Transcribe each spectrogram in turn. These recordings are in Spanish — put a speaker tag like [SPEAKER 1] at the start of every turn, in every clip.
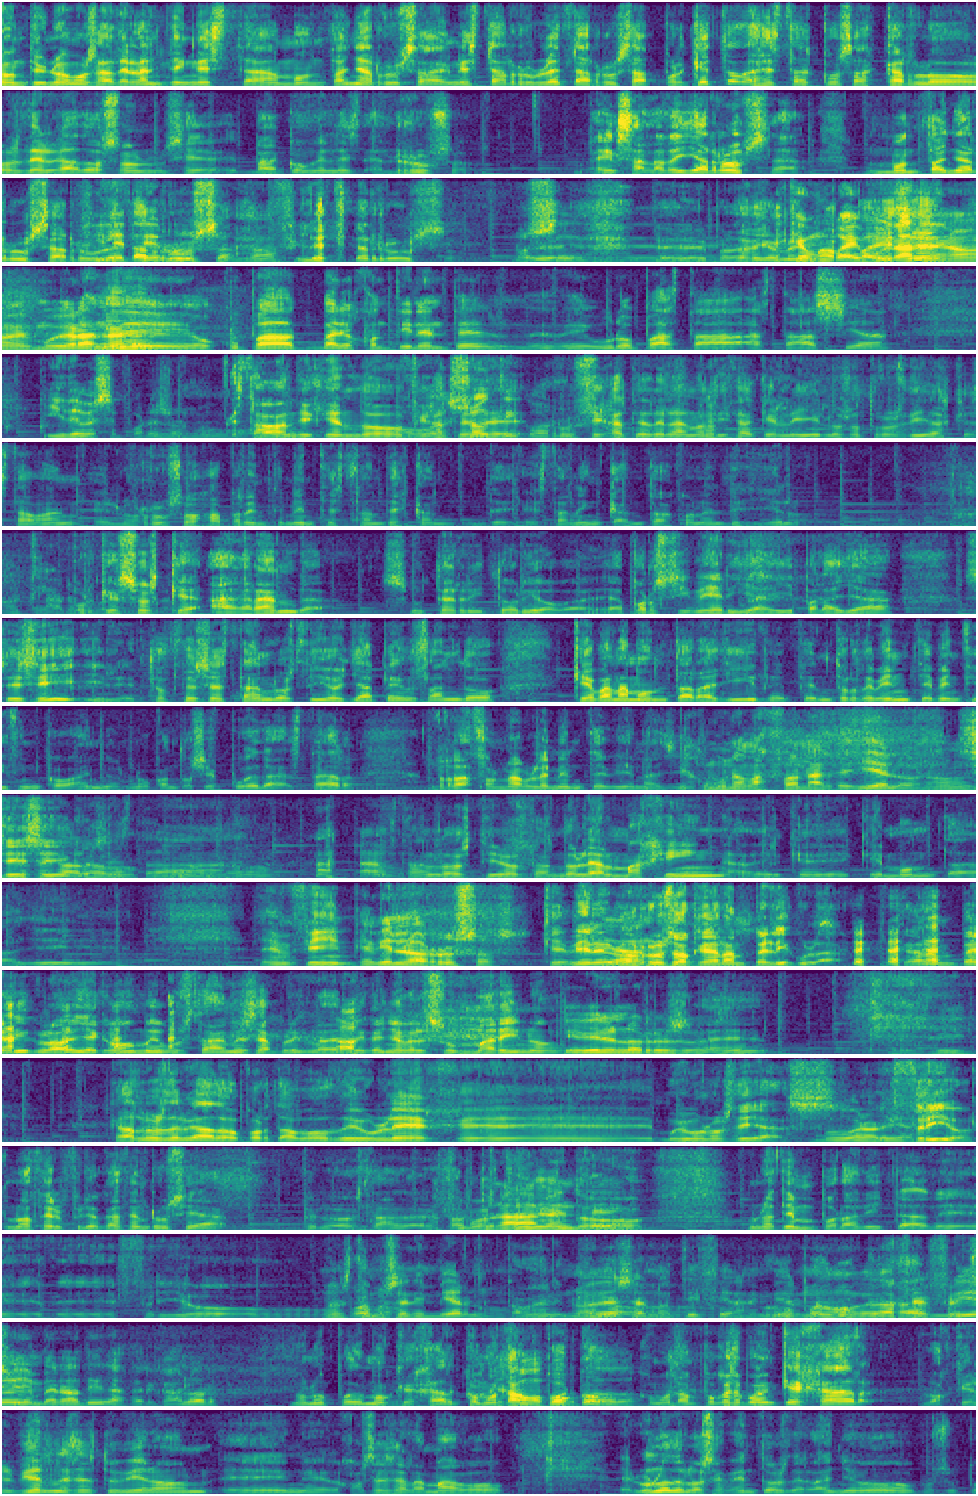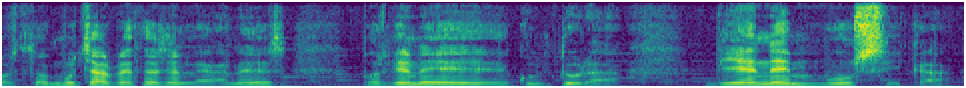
[SPEAKER 1] continuamos adelante en esta montaña rusa, en esta ruleta rusa. ¿Por qué todas estas cosas, Carlos Delgado, son se va con el ruso? Ensaladilla rusa, montaña rusa, ruleta rusa,
[SPEAKER 2] ¿no?
[SPEAKER 1] filete ruso.
[SPEAKER 2] No sé.
[SPEAKER 1] Eh, parece que
[SPEAKER 2] es
[SPEAKER 1] no
[SPEAKER 2] que es un país muy grande, ¿no? Es muy grande,
[SPEAKER 1] ¿Eh?
[SPEAKER 2] ocupa varios continentes, desde Europa hasta, hasta Asia, y debe ser por eso, ¿no?
[SPEAKER 1] Estaban diciendo,
[SPEAKER 2] o
[SPEAKER 1] fíjate,
[SPEAKER 2] exótico,
[SPEAKER 1] de, fíjate de la noticia que leí los otros días que estaban eh, los rusos aparentemente están de- están encantados con el deshielo,
[SPEAKER 2] Ah, claro.
[SPEAKER 1] porque
[SPEAKER 2] pues,
[SPEAKER 1] eso es que agranda su territorio vaya por Siberia y para allá. Sí, sí, y entonces están los tíos ya pensando que van a montar allí de- dentro de 20, 25 años, ¿no? Cuando se pueda estar razonablemente bien allí.
[SPEAKER 2] Es como
[SPEAKER 1] ¿no?
[SPEAKER 2] un Amazonas de hielo, ¿no?
[SPEAKER 1] Sí,
[SPEAKER 2] Entonces,
[SPEAKER 1] sí,
[SPEAKER 2] claro,
[SPEAKER 1] claro,
[SPEAKER 2] se está-
[SPEAKER 1] claro, claro. Están los tíos dándole al magín a ver qué, qué monta allí. En fin.
[SPEAKER 2] Que vienen los rusos.
[SPEAKER 1] Que vienen los rusos, qué gran película. Qué gran película. Oye, cómo me gustaba a mí esa película de pequeño en el submarino.
[SPEAKER 2] Que vienen los rusos.
[SPEAKER 1] ¿eh?
[SPEAKER 2] Sí.
[SPEAKER 1] Carlos Delgado, portavoz de ULEG, eh, muy buenos días.
[SPEAKER 2] Muy buenos días.
[SPEAKER 1] Fríos, no hace el frío que hace en Rusia, pero está- estamos teniendo una temporadita de, de frío.
[SPEAKER 2] No, estamos
[SPEAKER 1] bueno,
[SPEAKER 2] en invierno.
[SPEAKER 1] estamos en
[SPEAKER 2] no debe ser noticia. En invierno debe hacer frío y en verano tiene que hacer calor.
[SPEAKER 1] No nos podemos quejar, como
[SPEAKER 2] quejamos
[SPEAKER 1] tampoco, como tampoco se pueden quejar los que el viernes estuvieron en el José Saramago, en uno de los eventos del año, por supuesto, muchas veces en Leganés, pues viene cultura, viene música,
